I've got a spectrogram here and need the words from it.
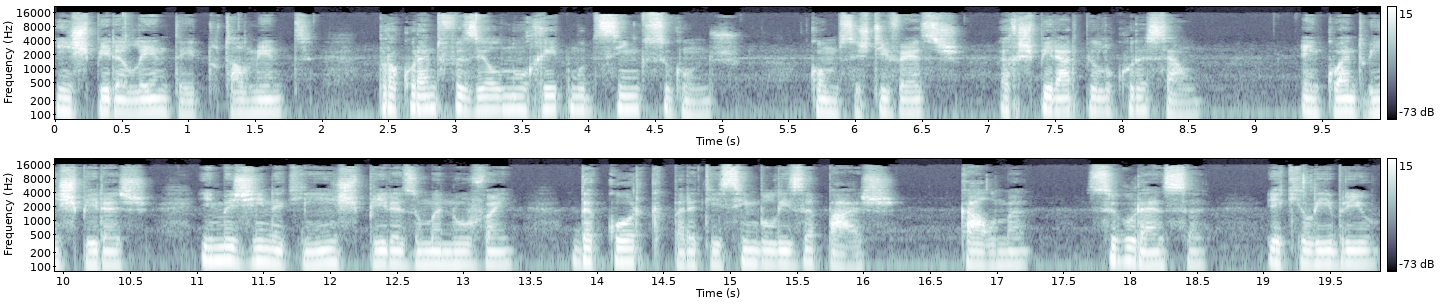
Inspira lenta e totalmente, procurando fazê-lo num ritmo de 5 segundos, como se estivesses a respirar pelo coração. Enquanto inspiras, imagina que inspiras uma nuvem da cor que para ti simboliza paz, calma, segurança, equilíbrio,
